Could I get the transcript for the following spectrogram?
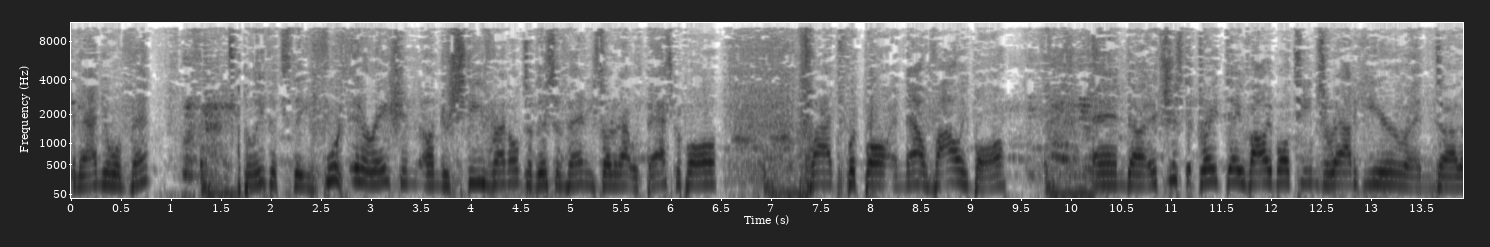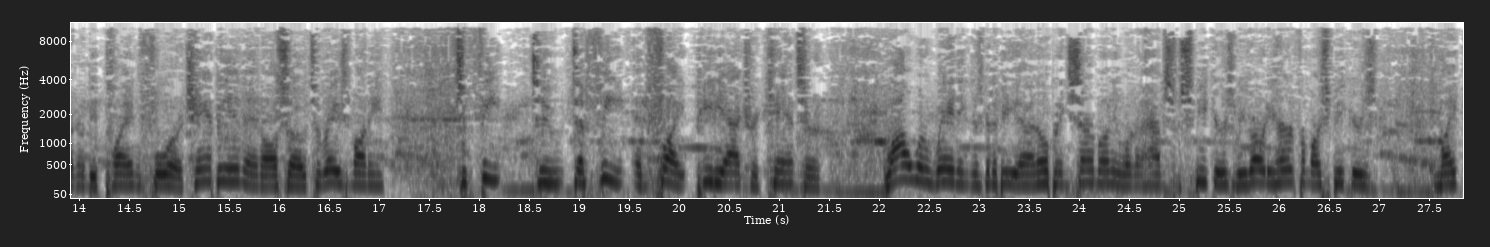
an annual event. I believe it's the fourth iteration under Steve Reynolds of this event. He started out with basketball, flag football, and now volleyball. And uh, it's just a great day. Volleyball teams are out here, and uh, they're going to be playing for a champion and also to raise money to defeat to defeat and fight pediatric cancer. While we're waiting, there's going to be an opening ceremony. We're going to have some speakers. We've already heard from our speakers, Mike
